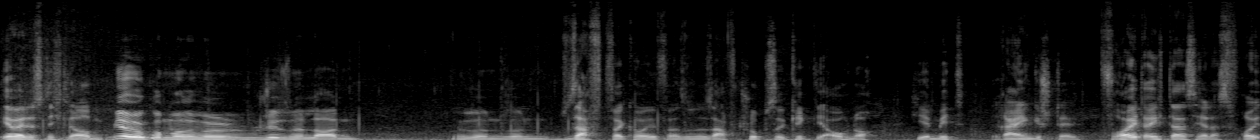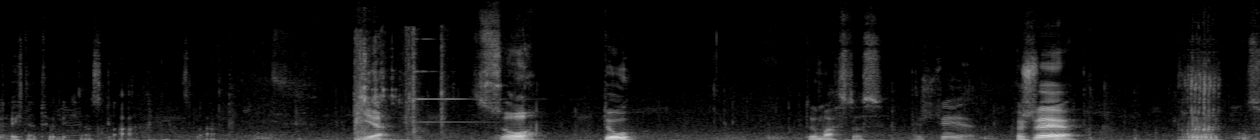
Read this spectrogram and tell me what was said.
Ihr werdet es nicht glauben. Ja, wir kommen aus einem schießenden Laden. So ein, so ein Saftverkäufer, so eine Saftschubse kriegt ihr auch noch hier mit reingestellt. Freut euch das? Ja, das freut euch natürlich. Das ist klar. Das ist klar. Hier. So. Du. Du machst das. Verstehe. Verstehe. Das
